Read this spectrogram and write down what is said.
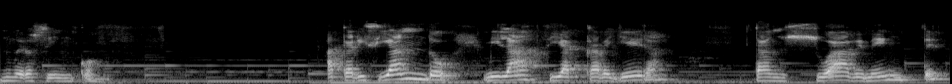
Número 5. Acariciando mi lacia cabellera tan suavemente,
